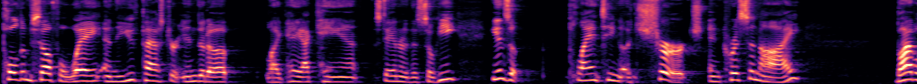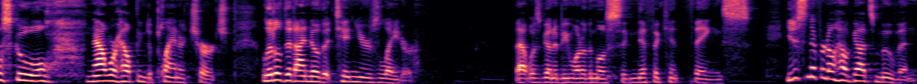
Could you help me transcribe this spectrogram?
pulled himself away, and the youth pastor ended up like, hey, I can't stay under this. So he, he ends up planting a church, and Chris and I, Bible school, now we're helping to plant a church. Little did I know that 10 years later, that was going to be one of the most significant things. You just never know how God's moving,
